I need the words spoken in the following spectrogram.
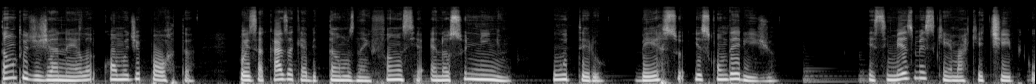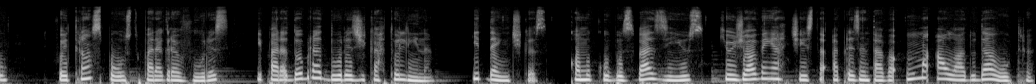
tanto de janela como de porta, pois a casa que habitamos na infância é nosso ninho, útero, berço e esconderijo. Esse mesmo esquema arquetípico foi transposto para gravuras e para dobraduras de cartolina, idênticas, como cubos vazios que o jovem artista apresentava uma ao lado da outra,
